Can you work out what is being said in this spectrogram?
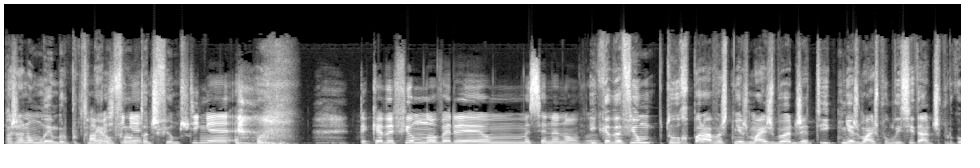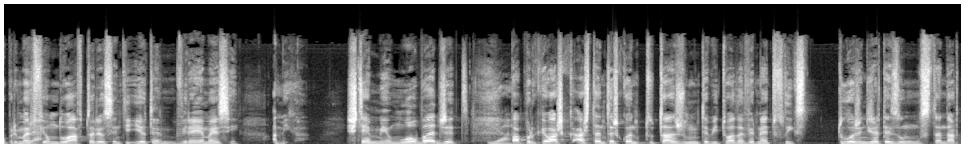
Pá, já não me lembro, porque Pá, também não foram tinha- tantos filmes. Tinha. Cada filme novo era uma cena nova. E cada filme, tu reparavas, tinhas mais budget e tinhas mais publicidades, porque o primeiro Yeah. filme do After eu senti, e eu até virei a meio assim, amiga, isto é mesmo low budget. Yeah. Pá, porque eu acho que às tantas, quando tu estás muito habituado a ver Netflix, tu hoje em dia já tens um standard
